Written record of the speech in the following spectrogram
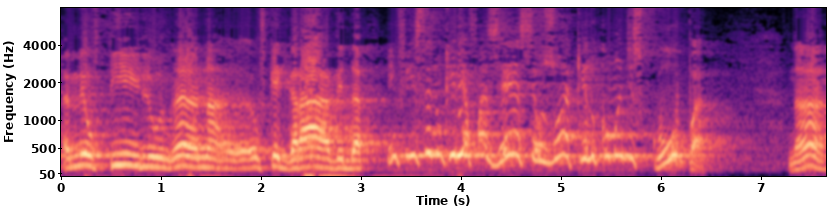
é, meu filho, né, na, eu fiquei grávida. Enfim, você não queria fazer, você usou aquilo como uma desculpa. Né?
